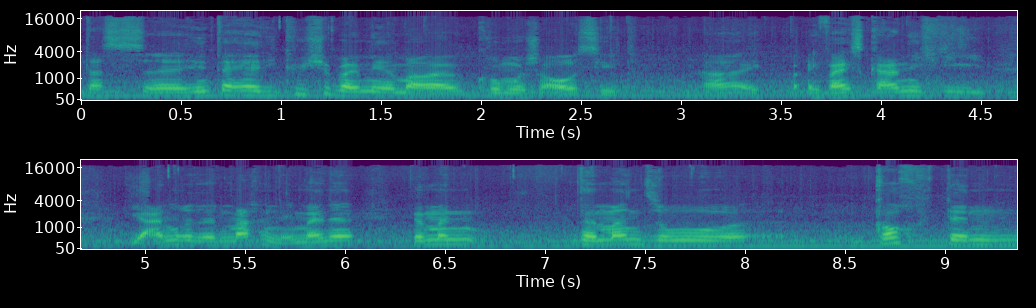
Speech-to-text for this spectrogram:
dass äh, hinterher die Küche bei mir immer komisch aussieht. Ja, ich, ich, weiß gar nicht, wie, wie andere das machen. Ich meine, wenn man, wenn man so kocht, dann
